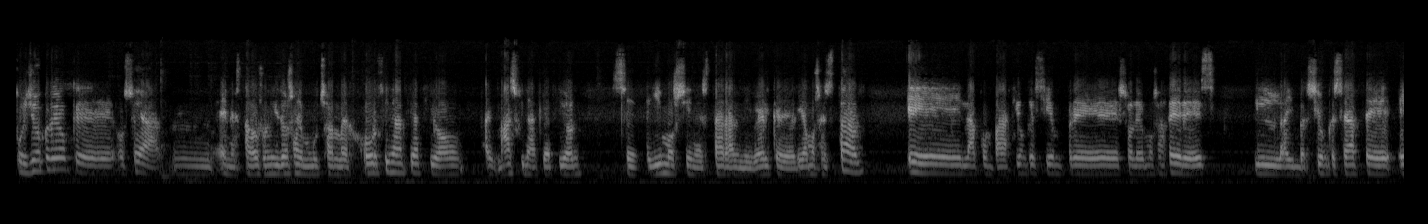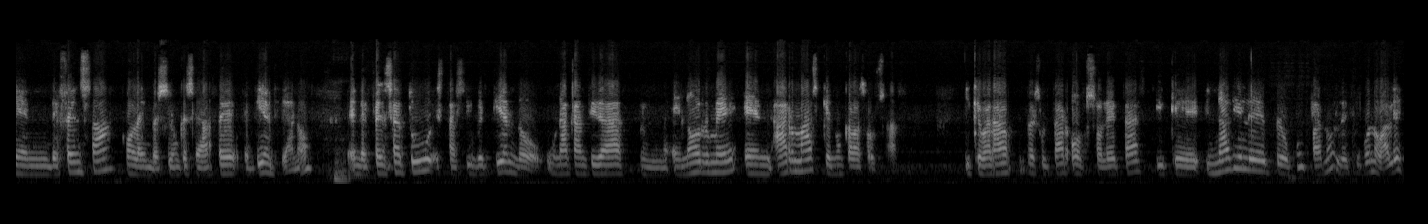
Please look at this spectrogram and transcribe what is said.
Pues yo creo que, o sea, mm, en Estados Unidos hay mucha mejor financiación, hay más financiación, seguimos sin estar al nivel que deberíamos estar eh, la comparación que siempre solemos hacer es la inversión que se hace en defensa con la inversión que se hace en ciencia, ¿no? En defensa tú estás invirtiendo una cantidad mm, enorme en armas que nunca vas a usar y que van a resultar obsoletas y que nadie le preocupa, ¿no? Le dice, bueno, vale,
